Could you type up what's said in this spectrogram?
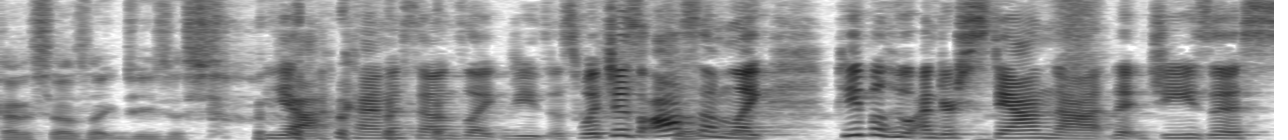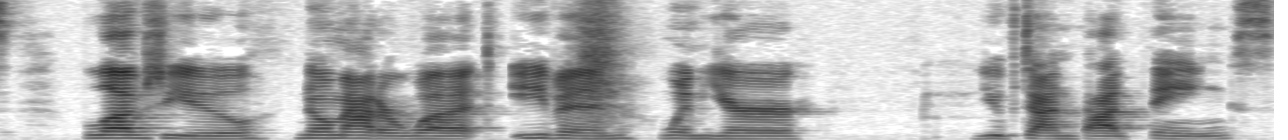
Kind of sounds like Jesus. yeah, kind of sounds like Jesus, which is awesome. Like people who understand that that Jesus loves you no matter what, even when you're you've done bad things.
